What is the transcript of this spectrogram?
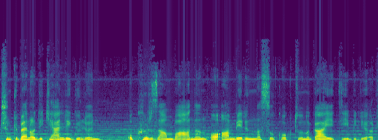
Çünkü ben o dikenli gülün, o kır zambağının, o amberin nasıl koktuğunu gayet iyi biliyorum.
